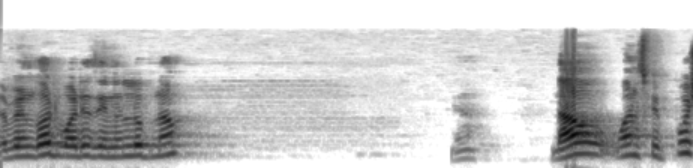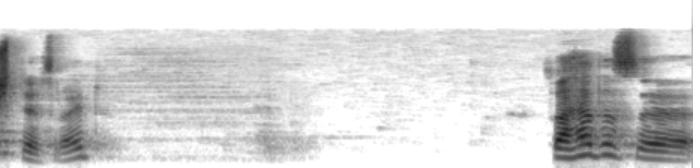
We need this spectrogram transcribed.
Everyone got what is inner loop now? Yeah. Now, once we push this, right? So I have this uh,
